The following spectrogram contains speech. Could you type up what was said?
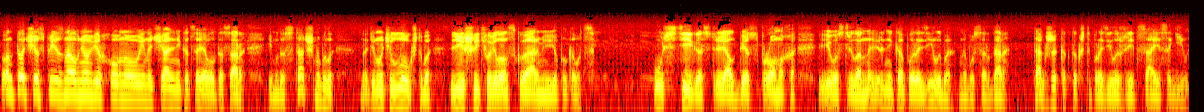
Он тотчас признал в нем верховного военачальника царя Валтасара. Ему достаточно было натянуть лук, чтобы лишить вавилонскую армию ее полководца. Устига стрелял без промаха, и его стрела наверняка поразила бы Набусардара, так же, как только что поразила жреца Исагилы.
